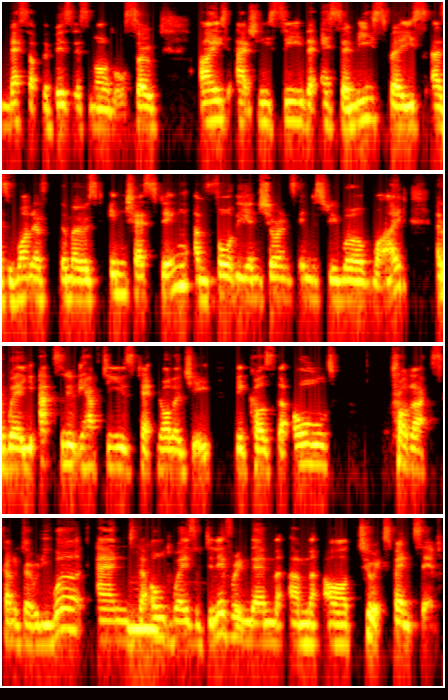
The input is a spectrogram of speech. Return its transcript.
mess up the business model. So. I actually see the SME space as one of the most interesting um, for the insurance industry worldwide, and where you absolutely have to use technology because the old products kind of don't really work and mm. the old ways of delivering them um, are too expensive.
